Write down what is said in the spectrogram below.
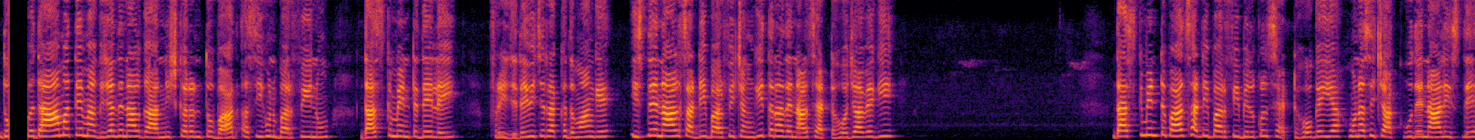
ਦੋ ਬਦਾਮ ਅਤੇ ਮਗਜਾਂ ਦੇ ਨਾਲ ਗਾਰਨਿਸ਼ ਕਰਨ ਤੋਂ ਬਾਅਦ ਅਸੀਂ ਹੁਣ ਬਰਫੀ ਨੂੰ 10 ਕੁ ਮਿੰਟ ਦੇ ਲਈ ਫ੍ਰਿਜ ਦੇ ਵਿੱਚ ਰੱਖ ਦਵਾਂਗੇ। ਇਸ ਦੇ ਨਾਲ ਸਾਡੀ ਬਰਫੀ ਚੰਗੀ ਤਰ੍ਹਾਂ ਦੇ ਨਾਲ ਸੈੱਟ ਹੋ ਜਾਵੇਗੀ। 10 ਕੁ ਮਿੰਟ ਬਾਅਦ ਸਾਡੀ ਬਰਫੀ ਬਿਲਕੁਲ ਸੈੱਟ ਹੋ ਗਈ ਆ। ਹੁਣ ਅਸੀਂ ਚਾਕੂ ਦੇ ਨਾਲ ਇਸ ਦੇ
